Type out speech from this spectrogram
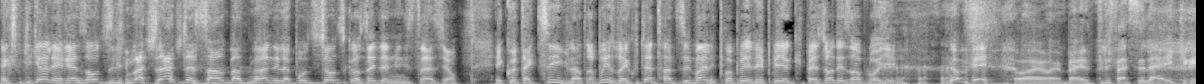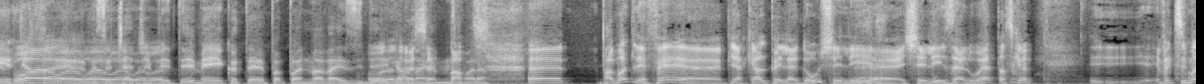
expliquant les raisons du limogeage de Sal Batman et la position du conseil d'administration. Écoute active, l'entreprise doit écouter attentivement les, propri- les préoccupations des employés. non, mais Ouais, ouais. Ben, plus facile à écrire Ouais, qu'à faire, ouais, ouais, Monsieur ChatGPT, mais écoute, euh, pas, pas une mauvaise idée Recette. même. Bon. Voilà. Euh, Parle-moi de l'effet euh, Pierre-Carl Pellado chez les euh, chez les Alouettes, parce que effectivement,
